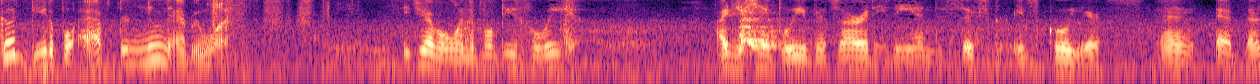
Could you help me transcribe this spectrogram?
Good, beautiful afternoon, everyone. Did you have a wonderful, beautiful week? I just can't believe it's already the end of sixth grade school year and at uh,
